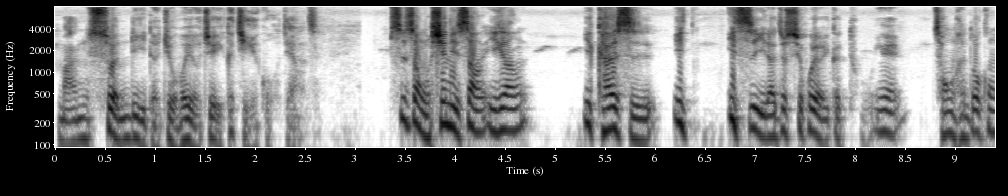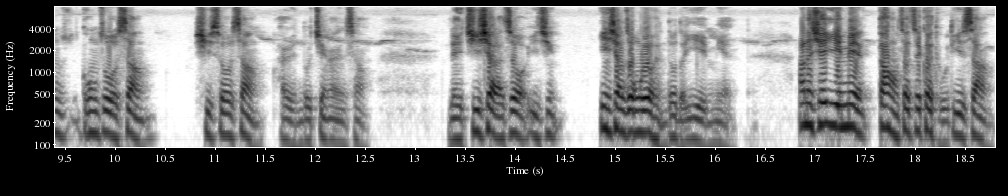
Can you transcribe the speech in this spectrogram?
蛮顺利的，就会有这一个结果这样子。事实上，我心理上一刚一开始一一直以来就是会有一个图，因为从很多工工作上、吸收上，还有很多建案上累积下来之后，已经印象中会有很多的页面。那那些页面刚好在这块土地上，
